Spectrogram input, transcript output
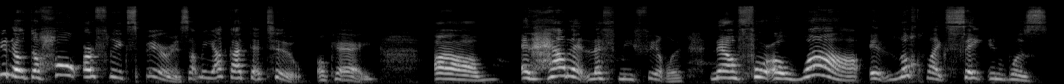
you know, the whole earthly experience. I mean, I got that too, okay? Um, and how that left me feeling. Now, for a while, it looked like Satan was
